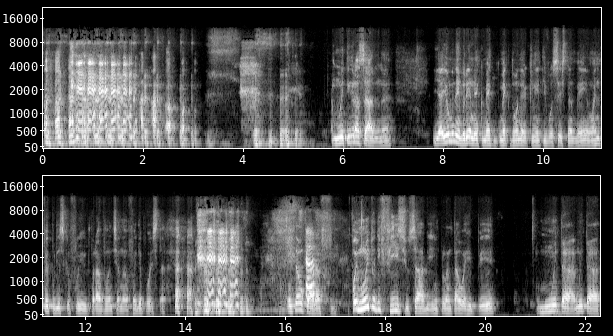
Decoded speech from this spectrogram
Muito engraçado, né? E aí eu me lembrei, né, que o McDonald's é cliente de vocês também, mas não foi por isso que eu fui para a Avantia, não, foi depois, tá? então, cara, foi muito difícil, sabe, implantar o RP, muita, muita,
